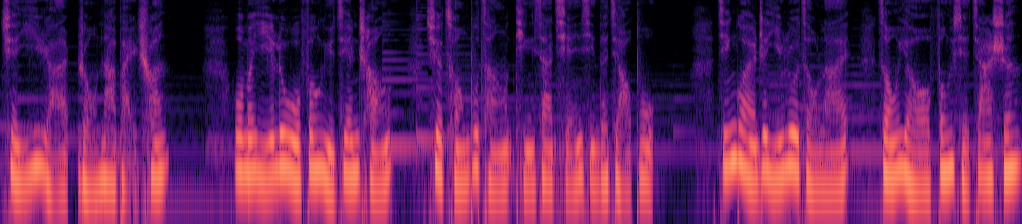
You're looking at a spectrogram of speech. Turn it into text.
却依然容纳百川。我们一路风雨兼程，却从不曾停下前行的脚步。尽管这一路走来总有风雪加深，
